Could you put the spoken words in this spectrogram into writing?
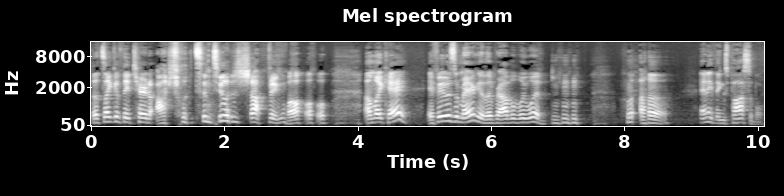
that's like if they turned Auschwitz into a shopping mall. I'm like, hey, if it was America, they probably would. uh, Anything's possible.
